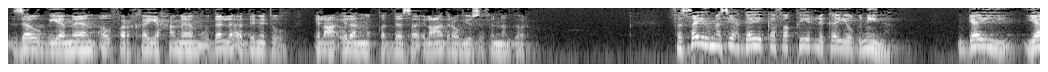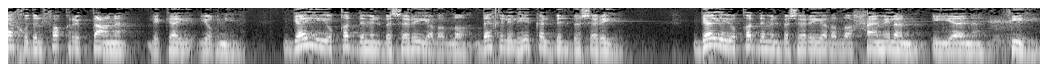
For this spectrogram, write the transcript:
زوج يمام أو فرخي حمام وده اللي قدمته العائلة المقدسة العذراء ويوسف النجار. فالسيد المسيح جاي كفقير لكي يغنينا جاي ياخد الفقر بتاعنا لكي يغنينا جاي يقدم البشرية لله داخل الهيكل بالبشرية. جاي يقدم البشرية لله حاملا إيانا فيه.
